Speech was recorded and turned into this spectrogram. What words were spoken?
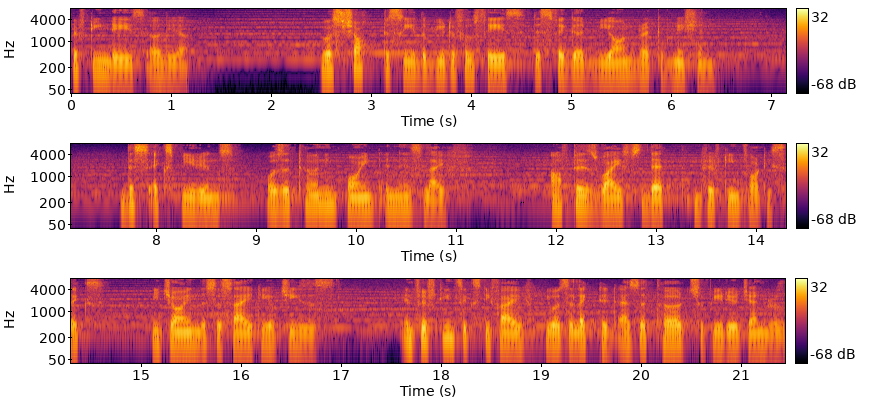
15 days earlier. He was shocked to see the beautiful face disfigured beyond recognition. This experience was a turning point in his life. After his wife's death in 1546, he joined the Society of Jesus. In 1565, he was elected as the third Superior General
